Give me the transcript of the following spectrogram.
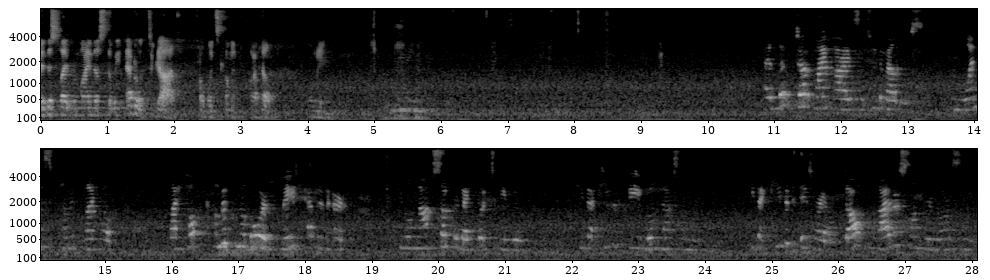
May this light remind us that we ever look to God, from whence cometh our help. Amen. I lift up mine eyes into the mountains, from whence cometh my help. My help cometh from the Lord, who made heaven and earth. He will not suffer thy foot to be moved. He that keepeth thee will not slumber. He that keepeth Israel doth neither slumber nor sleep.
